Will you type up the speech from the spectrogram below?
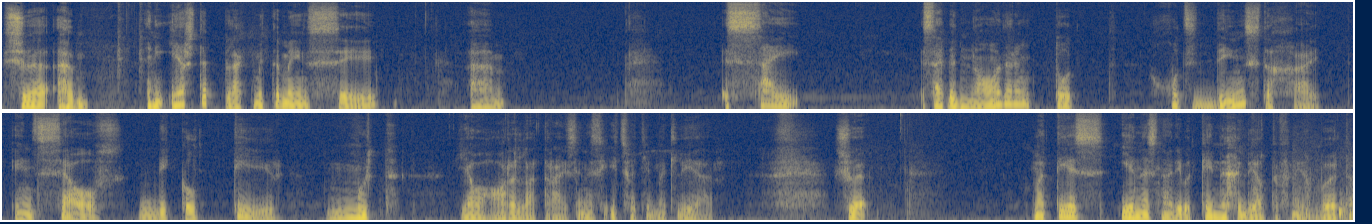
So ehm um, in die eerste plek moet 'n mens sê ehm um, sy sy benadering tot godsdienstigheid en selfs die kultuur moet jou hare laat rys en is iets wat jy moet leer. So Matteus 1 is nou die bekende gedeelte van die geboorte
